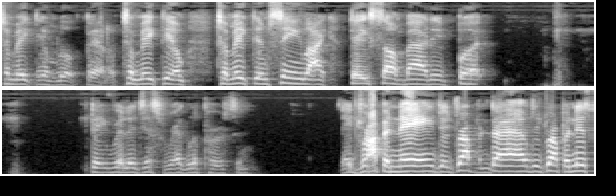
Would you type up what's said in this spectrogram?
to make them look better, to make them, to make them seem like they somebody, but they really just regular person. They dropping names, they're dropping dimes, they're dropping this,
